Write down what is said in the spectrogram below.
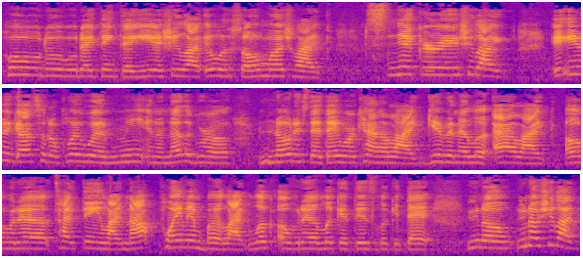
who do they think they is? She like it was so much like snickering. She like it even got to the point where me and another girl noticed that they were kind of like giving a little eye like over there type thing. Like not pointing but like look over there look at this look at that. You know you know she like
